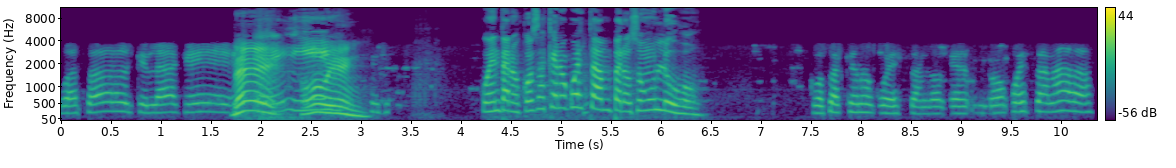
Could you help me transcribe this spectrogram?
WhatsApp, que la que... Ve, Hey. todo bien. Cuéntanos, cosas que no cuestan, pero son un lujo. Cosas que no cuestan. Lo que no cuesta nada,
